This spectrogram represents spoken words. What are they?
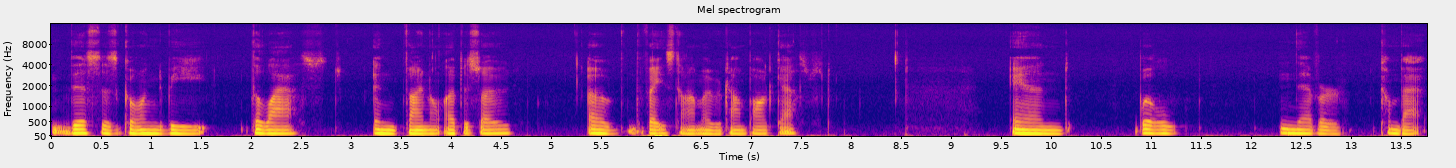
This is going to be the last and final episode of the FaceTime Overtime podcast. And we'll never come back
